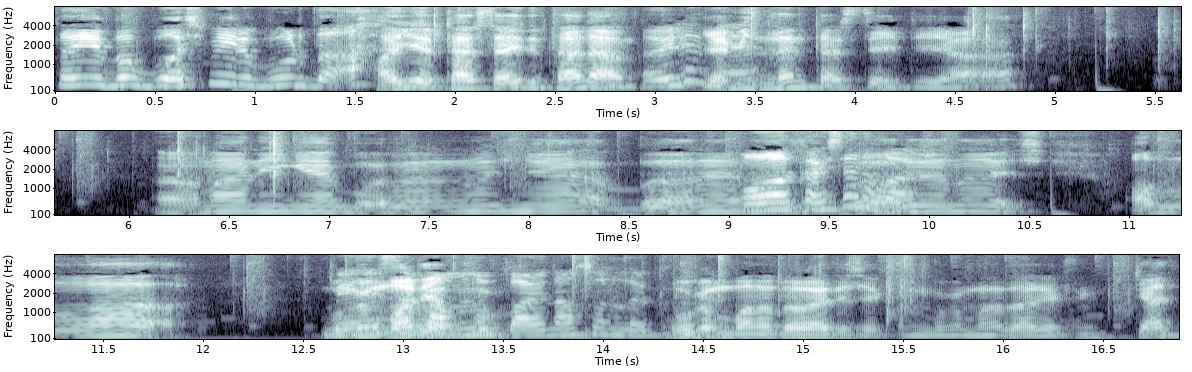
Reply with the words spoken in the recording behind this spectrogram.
Hayır bak bu açma yeri burada. Hayır tersteydi tanem. Öyle mi? Yeminle tersteydi ya. Aman inge barınış ya barınış. Oha, kaç tane var? barınış. Allah. Bugün Neyse, var ya bu, sonraları bugün bana dua edeceksin. Bugün bana dua edeceksin. Gel.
